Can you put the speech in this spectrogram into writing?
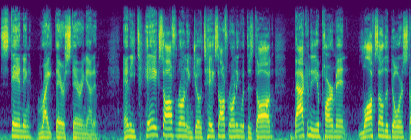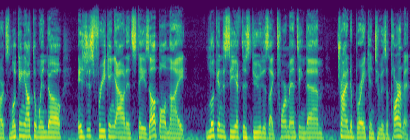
standing right there staring at him. And he takes off running. Joe takes off running with his dog back into the apartment, locks all the doors, starts looking out the window, is just freaking out and stays up all night looking to see if this dude is like tormenting them, trying to break into his apartment.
